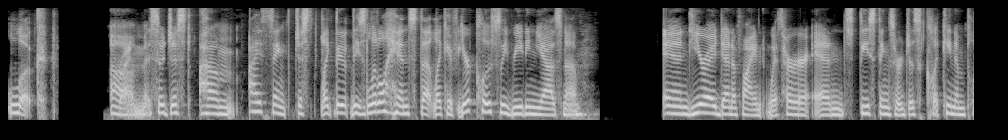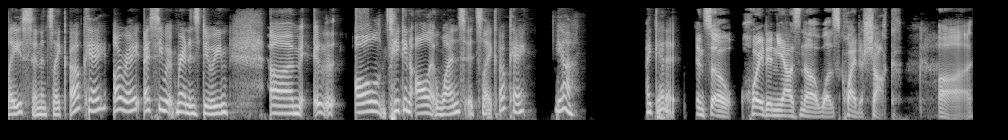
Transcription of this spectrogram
look um so just um i think just like there, these little hints that like if you're closely reading jasnah and you're identifying with her and these things are just clicking in place and it's like okay all right i see what brandon's doing um it- all taken all at once, it's like, okay, yeah, I get it. And so Hoid and Jasnah was quite a shock uh,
